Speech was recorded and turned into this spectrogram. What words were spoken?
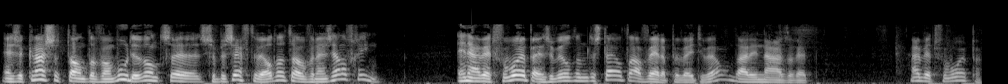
En ze knarste van woede, want ze, ze besefte wel dat het over henzelf ging. En hij werd verworpen en ze wilden hem de stijlte afwerpen, weet u wel, daar in Nazareth. Hij werd verworpen.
